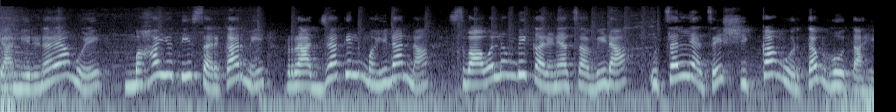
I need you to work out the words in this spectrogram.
या निर्णयामुळे महायुती सरकारने राज्यातील महिलांना स्वावलंबी करण्याचा विडा उचलल्याचे शिक्कामोर्तब होत आहे.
